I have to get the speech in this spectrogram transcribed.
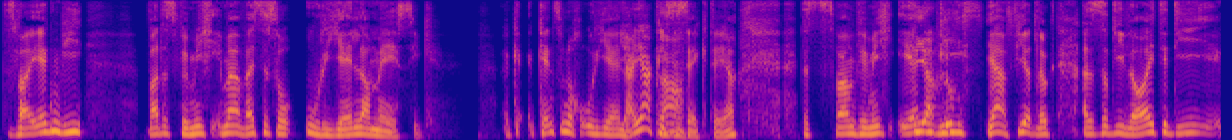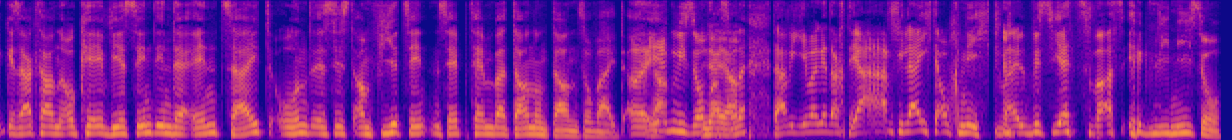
Das war irgendwie, war das für mich immer, weißt du, so Uriella-mäßig. Kennst du noch Uriel? Ja, ja, klar. Diese Sekte, ja. Das waren für mich irgendwie... Fiat Lux. Ja, Fiat Lux. Also so die Leute, die gesagt haben, okay, wir sind in der Endzeit und es ist am 14. September dann und dann soweit. Äh, ja. Irgendwie sowas, ja, ja. oder? Da habe ich immer gedacht, ja, vielleicht auch nicht, weil bis jetzt war es irgendwie nie so.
